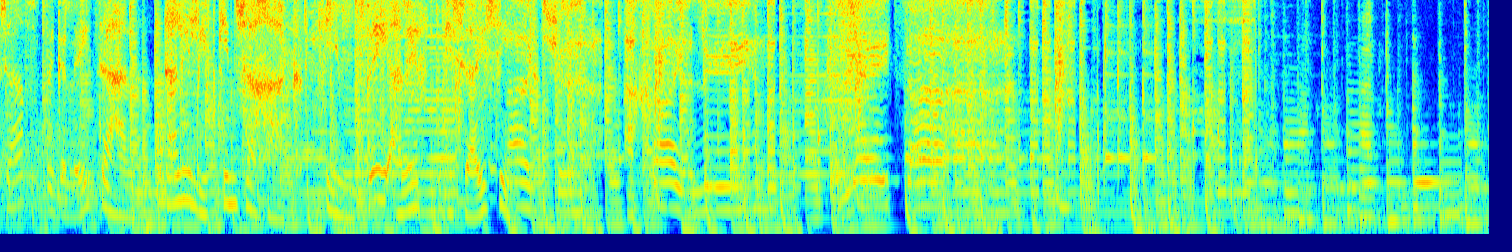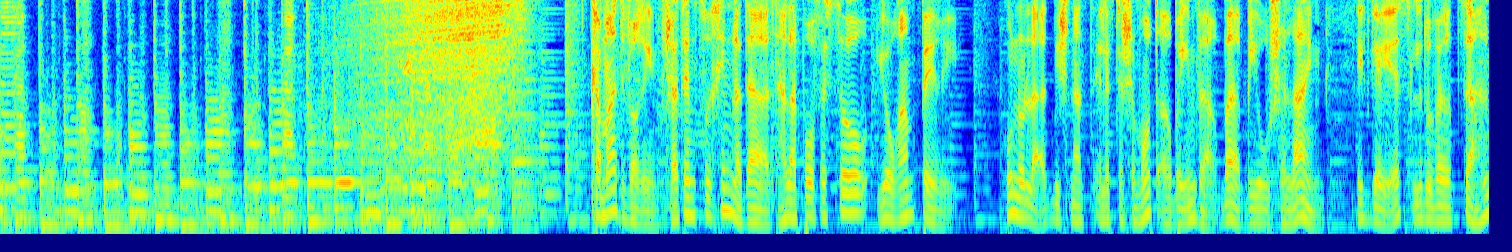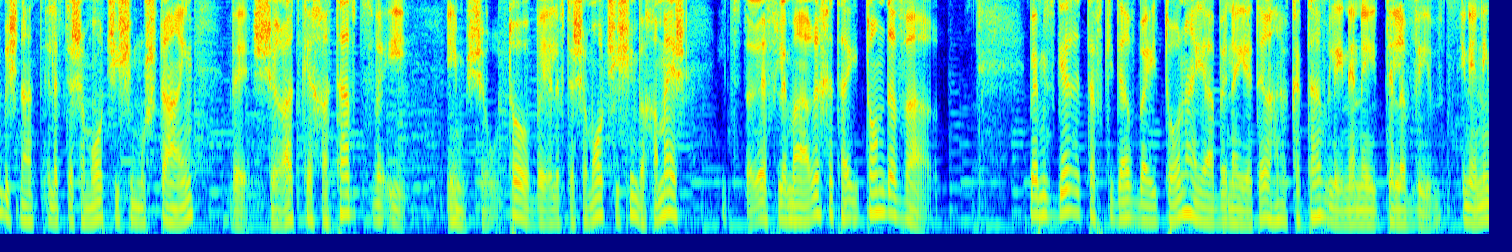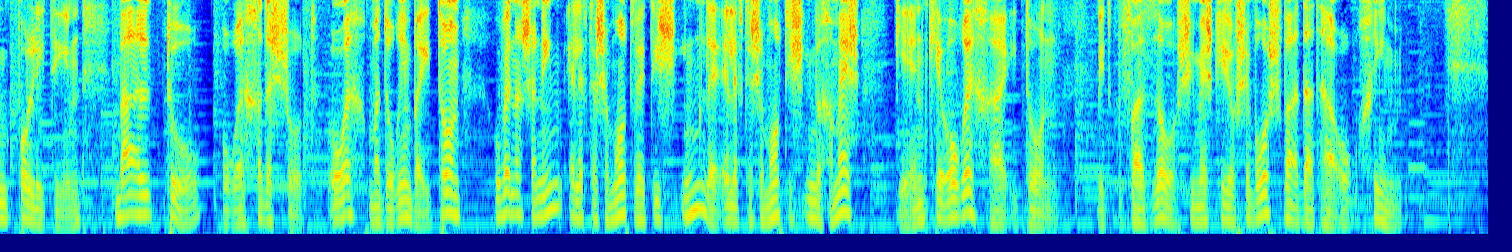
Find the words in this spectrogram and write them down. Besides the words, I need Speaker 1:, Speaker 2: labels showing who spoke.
Speaker 1: עכשיו בגלי צה"ל, טלי ליפקין-שחק, עם פ"א פגישה אישית.
Speaker 2: בית של החיילים, גלי צה"ל.
Speaker 3: כמה דברים שאתם צריכים לדעת על הפרופסור יורם פרי. הוא נולד בשנת 1944 בירושלים, התגייס לדובר צה"ל בשנת 1962 ושירת ככתב צבאי. עם שירותו ב-1965 הצטרף למערכת העיתון דבר. במסגרת תפקידיו בעיתון היה בין היתר הכתב לענייני תל אביב, עניינים פוליטיים, בעל טור, עורך חדשות, עורך מדורים בעיתון, ובין השנים 1990 ל-1995 כיהן כעורך העיתון. בתקופה זו שימש כיושב ראש ועדת העורכים.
